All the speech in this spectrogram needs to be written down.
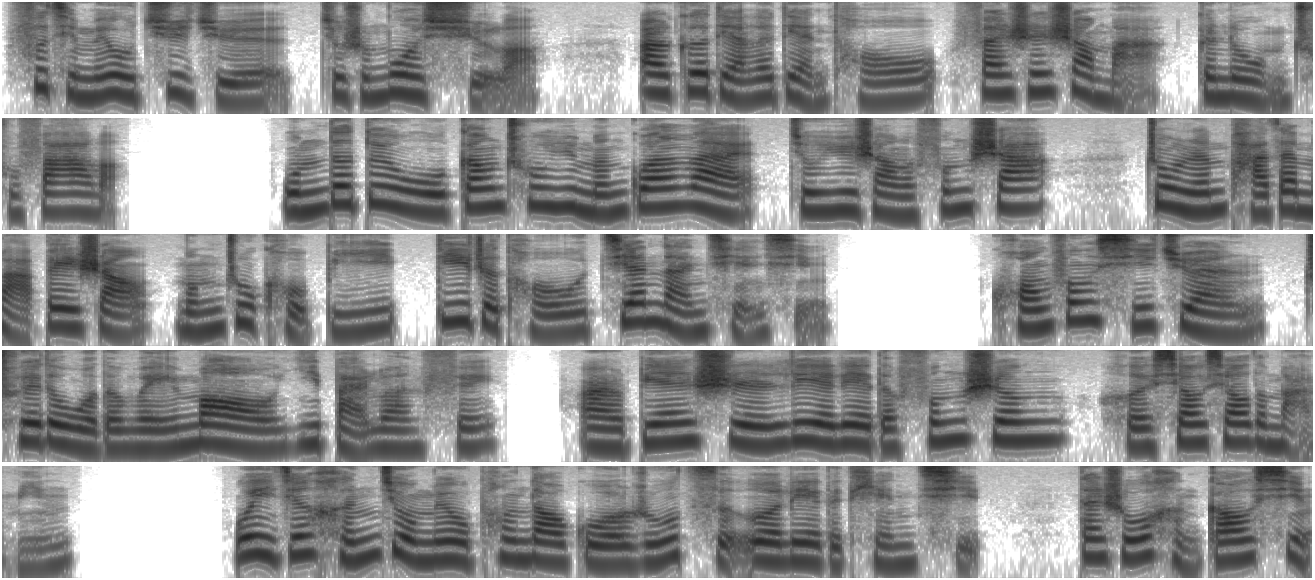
父亲没有拒绝，就是默许了。二哥点了点头，翻身上马，跟着我们出发了。我们的队伍刚出玉门关外，就遇上了风沙，众人爬在马背上，蒙住口鼻，低着头，艰难前行。狂风席卷，吹得我的帷帽衣摆乱飞，耳边是烈烈的风声和萧萧的马鸣。我已经很久没有碰到过如此恶劣的天气，但是我很高兴。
